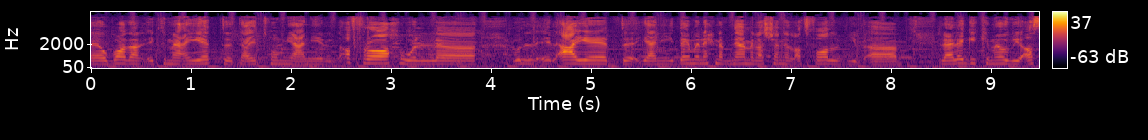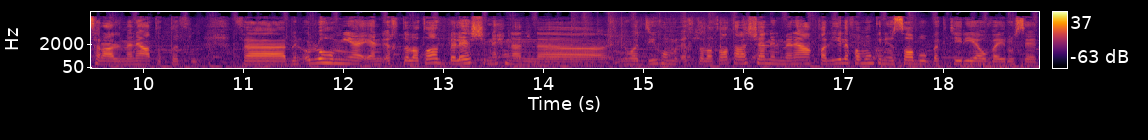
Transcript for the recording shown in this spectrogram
وبعد عن الاجتماعيات بتاعتهم يعني الأفراح وال والأعياد. يعني دايما إحنا بنعمل عشان الأطفال بيبقى العلاج الكيماوي بيأثر على مناعة الطفل. فبنقول لهم يعني الاختلاطات بلاش إن إحنا نوديهم الاختلاطات علشان المناعة قليلة فممكن يصابوا ببكتيريا وفيروسات.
